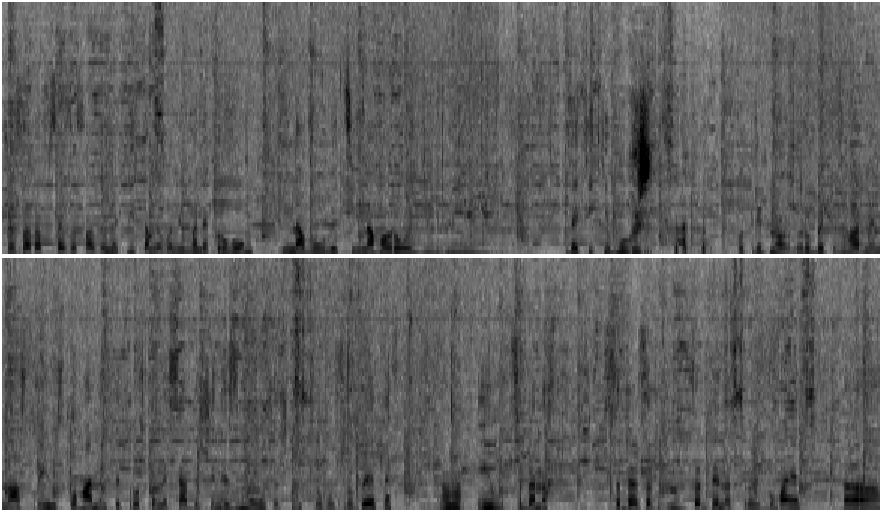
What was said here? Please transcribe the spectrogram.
вже зараз все засаджене квітами. Вони в мене кругом і на вулиці, і на городі, і де тільки можна. Потрібно робити з гарним настроєм, з поганим ти просто не сядеш і не зможеш нічого зробити. І от себе, нас- себе зав- завжди настрою. Буває, е,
